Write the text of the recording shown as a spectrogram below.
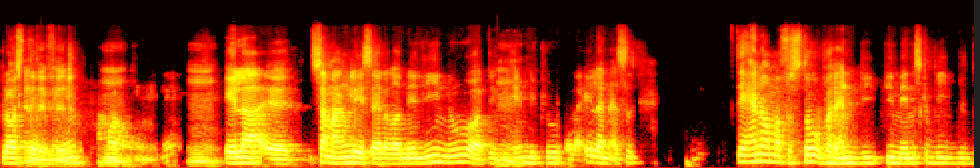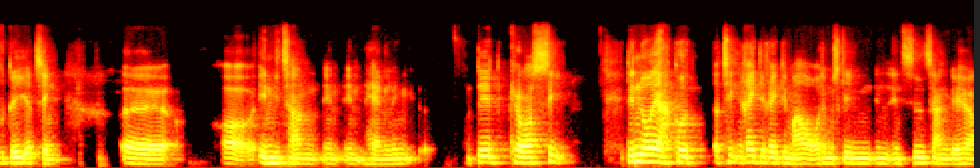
blåstemning. Ja, det er fedt. Mm. Mm. Eller øh, så mange læser allerede med lige nu, og det er den mm. hemmelige klub, eller et eller andet. Altså, det handler om at forstå, hvordan vi, vi mennesker, vi, vi vurderer ting, øh, og inden vi tager en, en, handling. Det kan jo også se, det er noget, jeg har gået og tænkt rigtig, rigtig meget over. Det er måske en, en, en sidetanke, det her.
